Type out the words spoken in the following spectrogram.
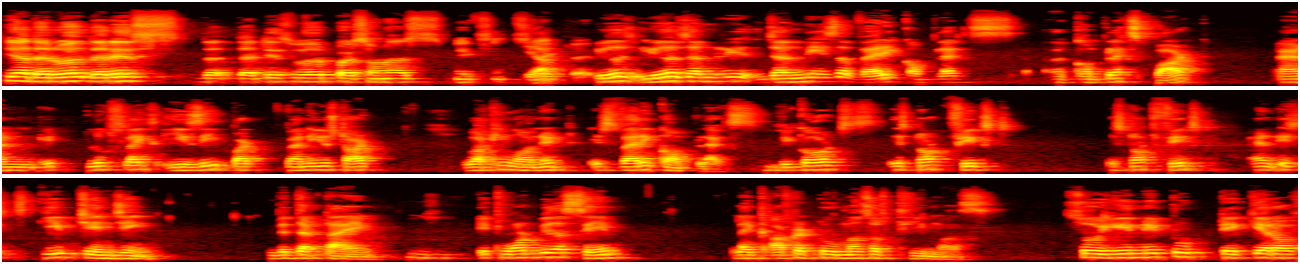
Yeah, there were there is that, that is where personas make sense. Yeah. right, right. user user journey journey is a very complex uh, complex part and it looks like easy but when you start working on it it's very complex Mhm. because it's not fixed it's not fixed and it's keep changing with the time it won't be the same like after two months or three months. So you need to take care of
